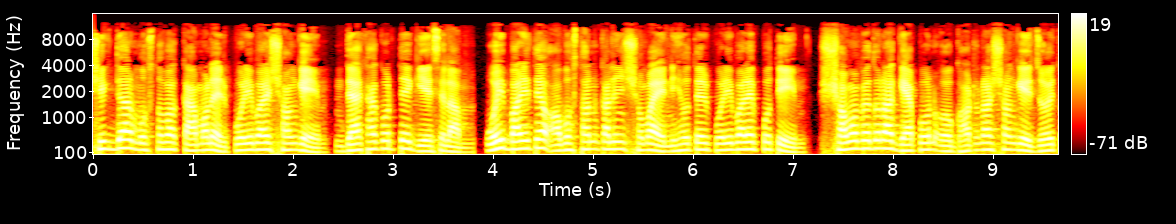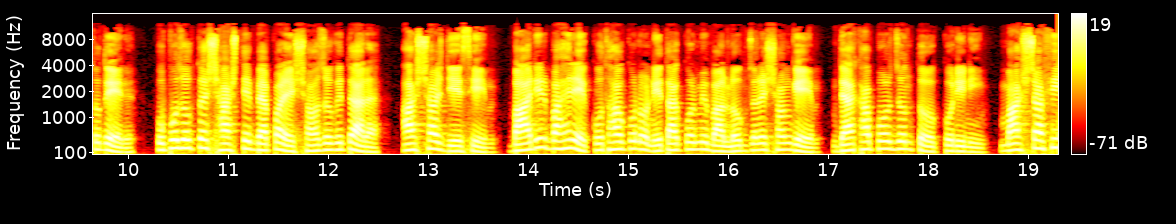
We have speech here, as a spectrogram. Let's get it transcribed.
শিকদার মোস্তফা কামালের পরিবারের সঙ্গে দেখা করতে গিয়েছিলাম। ওই বাড়িতে অবস্থানকালীন সময়ে নিহতের পরিবারের প্রতি সমবেদনা জ্ঞাপন ও ঘটনার সঙ্গে জড়িতদের উপযুক্ত শাস্তির ব্যাপারে সহযোগিতার আশ্বাস দিয়েছি। বাড়ির বাইরে কোথাও কোনো নেতাকর্মী বা লোকজনের সঙ্গে দেখা পর্যন্ত করিনি। মাশরাফি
